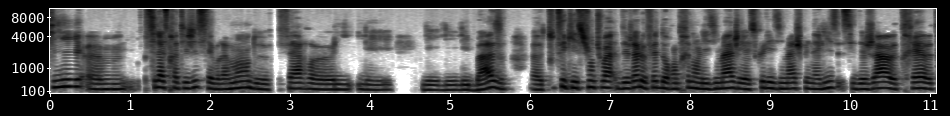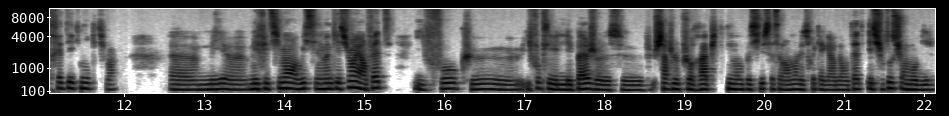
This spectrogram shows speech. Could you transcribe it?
si, euh, si la stratégie, c'est vraiment de faire euh, les, les, les, bases, euh, toutes ces questions, tu vois, déjà le fait de rentrer dans les images et est-ce que les images pénalisent, c'est déjà très, très technique, tu vois. mais, mais effectivement, oui, c'est une bonne question. Et en fait, il faut que il faut que les, pages se chargent le plus rapidement possible. Ça, c'est vraiment le truc à garder en tête, et surtout sur mobile.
